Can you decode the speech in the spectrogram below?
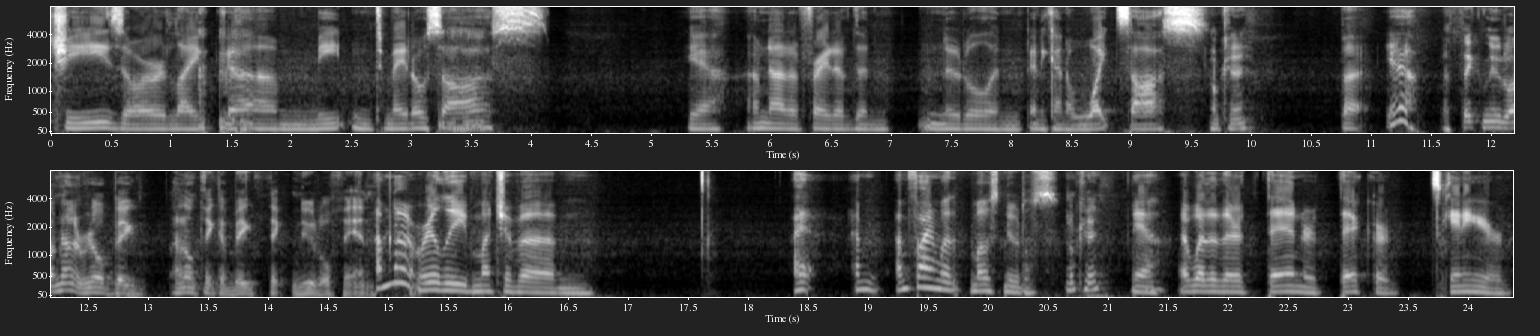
cheese or like um, meat and tomato sauce, yeah, I'm not afraid of the noodle and any kind of white sauce. Okay. But yeah, A thick noodle. I'm not a real big. I don't think a big thick noodle fan. I'm not really much of a. Um, I I'm I'm fine with most noodles. Okay. Yeah, uh, whether they're thin or thick or skinny or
